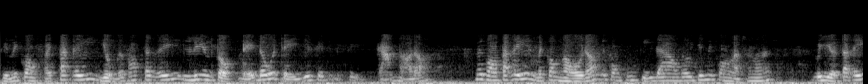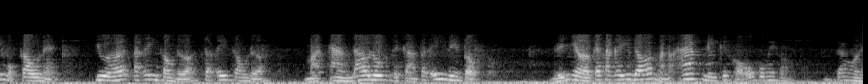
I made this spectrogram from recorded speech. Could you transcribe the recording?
thì mấy con phải tác ý dùng cái pháp tác ý liên tục để đối trị với cái, cái cảm nọ đó. Mấy con tác ý mấy con ngồi đó mấy con cũng chỉ đau thôi chứ mấy con làm sao hết. Bây giờ tác ý một câu nè chưa hết tác ý câu nữa tác ý câu nữa mà càng đau luôn thì càng tác ý liên tục. Để nhờ cái tác ý đó mà nó ác đi cái khổ của mấy con. Đó rồi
